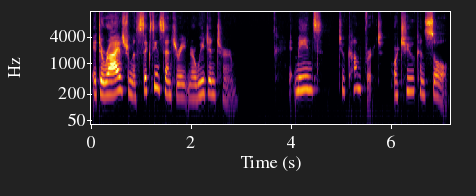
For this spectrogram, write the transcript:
It derives from a 16th century Norwegian term. It means to comfort or to console,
